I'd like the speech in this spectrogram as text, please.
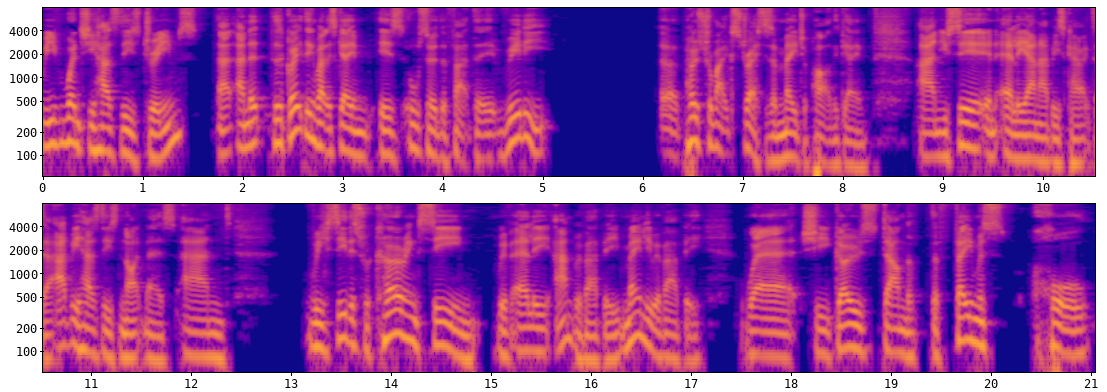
even when she has these dreams, and, and it, the great thing about this game is also the fact that it really uh, post-traumatic stress is a major part of the game. And you see it in Ellie and Abby's character. Abby has these nightmares and we see this recurring scene with Ellie and with Abby, mainly with Abby, where she goes down the, the famous hall,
